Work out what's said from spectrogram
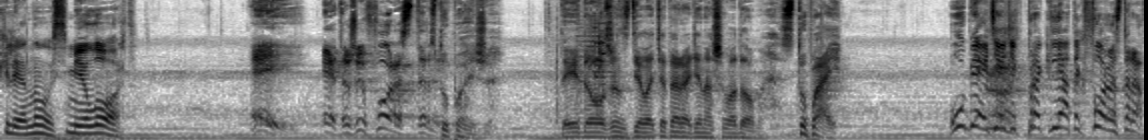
Клянусь, милорд. Эй, Это же Форестер! Ступай же. Ты должен сделать это ради нашего дома. Ступай! Убейте этих проклятых Форестеров!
